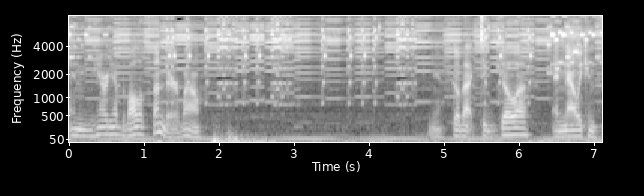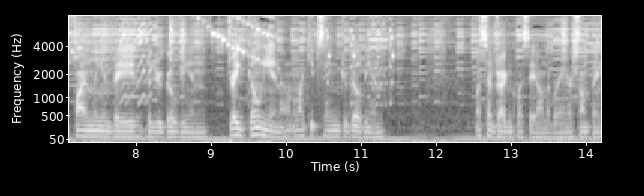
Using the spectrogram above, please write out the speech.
And we already have the Ball of Thunder, wow. Yeah, go back to Goa, and now we can finally invade the Dragovian. Draygonian, I don't know why I keep saying Dragovian. Must have Dragon Quest VIII on the brain or something.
